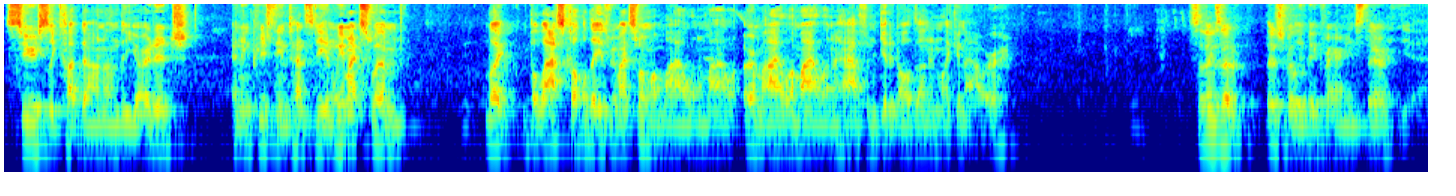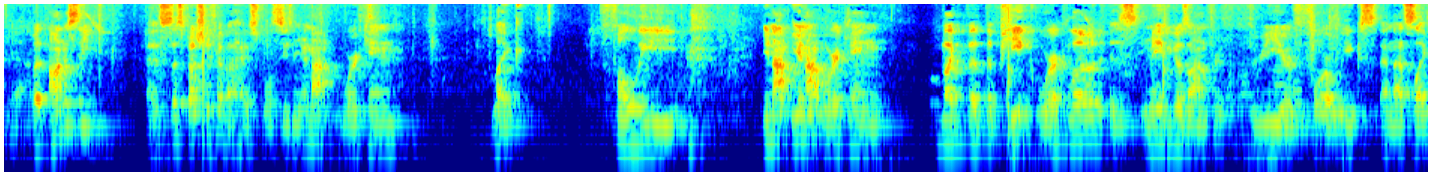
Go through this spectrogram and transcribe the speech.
seriously cut down on the yardage and increase the intensity. And we might swim like the last couple days we might swim a mile and a mile or a mile, a mile and a half and get it all done in like an hour. So there's a there's really big variance there. yeah Yeah. But honestly, especially for the high school season, you're not working like fully. You're not you're not working like the the peak workload is maybe goes on for three or four weeks, and that's like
